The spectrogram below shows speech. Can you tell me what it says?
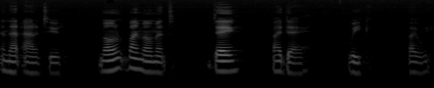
in that attitude, moment by moment, day by day, week by week.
